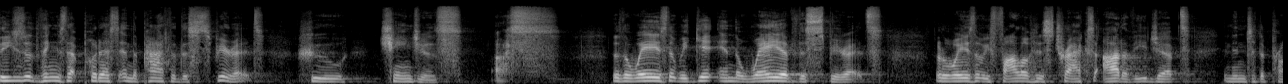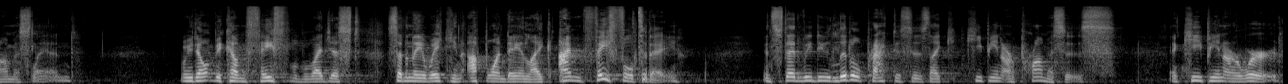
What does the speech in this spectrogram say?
these are the things that put us in the path of the Spirit who changes us. They're the ways that we get in the way of the Spirit. They're the ways that we follow his tracks out of Egypt and into the promised land. We don't become faithful by just suddenly waking up one day and, like, I'm faithful today. Instead, we do little practices like keeping our promises and keeping our word.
